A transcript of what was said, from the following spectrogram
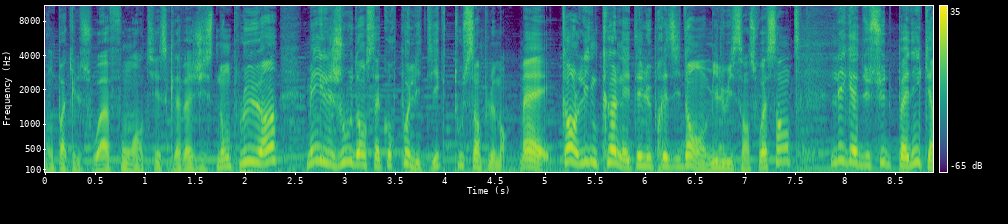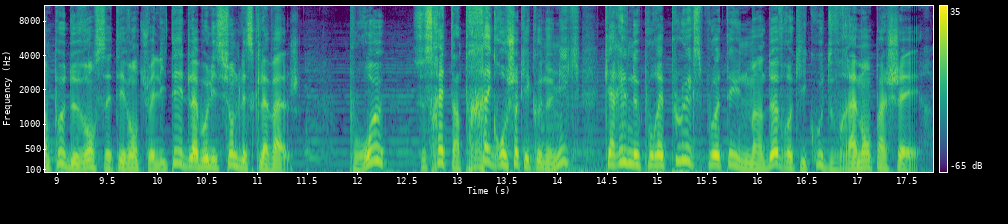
Non pas qu'il soit à fond anti-esclavagiste non plus, hein, mais il joue dans sa cour politique tout simplement. Mais quand Lincoln est élu président en 1860, les gars du Sud paniquent un peu devant cette éventualité de l'abolition de l'esclavage. Pour eux, ce serait un très gros choc économique car ils ne pourraient plus exploiter une main-d'œuvre qui coûte vraiment pas cher.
